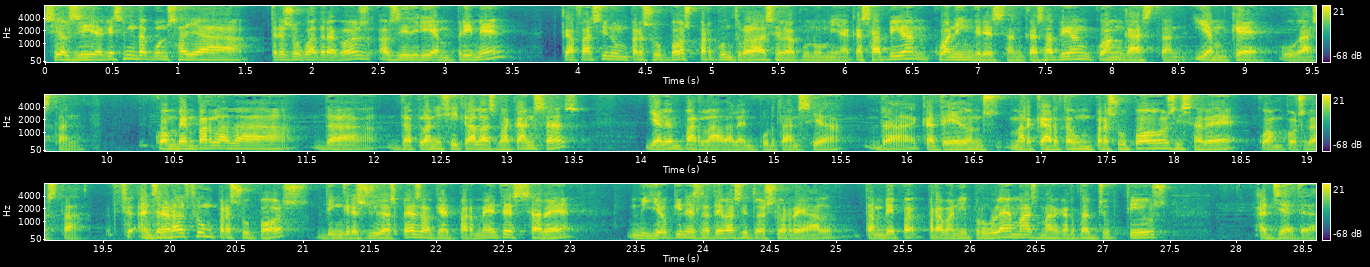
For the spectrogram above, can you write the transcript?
si els hi haguéssim d'aconsellar tres o quatre coses, els hi diríem, primer, que facin un pressupost per controlar la seva economia, que sàpiguen quan ingressen, que sàpiguen quan gasten i amb què ho gasten. Quan vam parlar de, de, de planificar les vacances, ja vam parlar de la importància de, que té doncs, marcar-te un pressupost i saber quan pots gastar. En general, fer un pressupost d'ingressos i despeses el que et permet és saber millor quina és la teva situació real, també prevenir problemes, marcar-te objectius, etc.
